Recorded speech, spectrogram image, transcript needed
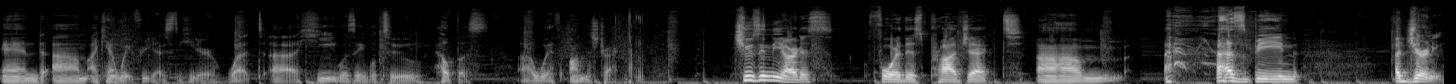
and um, I can't wait for you guys to hear what uh, he was able to help us uh, with on this track. Choosing the artist for this project um, has been a journey.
